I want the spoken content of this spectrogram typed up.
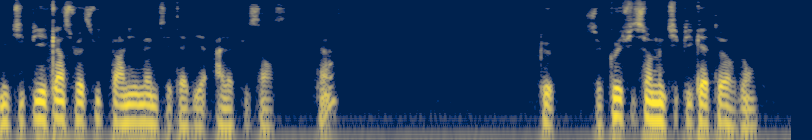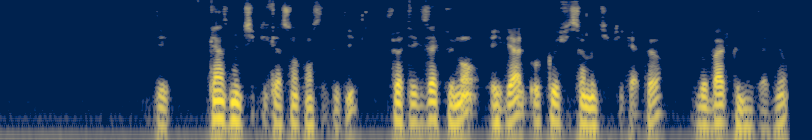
multiplié 15 fois de suite par lui-même, c'est-à-dire à la puissance 15, que ce coefficient multiplicateur, donc, des 15 multiplications consécutives, soit exactement égal au coefficient multiplicateur global que nous avions,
